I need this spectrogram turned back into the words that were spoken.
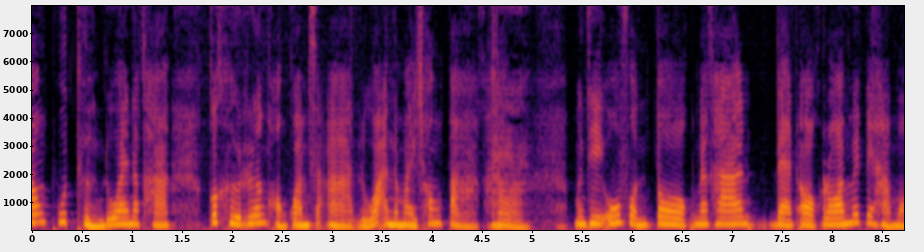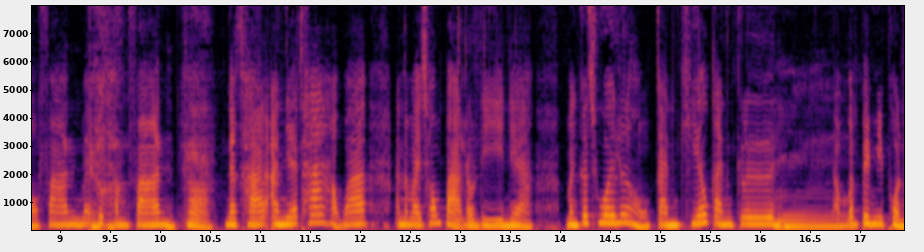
ต้องพูดถึงด้วยนะคะ ก็คือเรื่องของความสะอาดหรือว่าอนามัยช่องปากค่ะค่ะ บางทีโอ้ฝนตกนะคะ แดดออกร้อนไม่ไปหาหมอฟัน ไม่ไปทำฟันค่ะนะคะ อันเนี้ยถ้าหากว่าอนามัยช่องปากเราดีเนี่ย มันก็ช่วยเรื่องของการเคี้ยวการกลืนอืมมันไปมีผล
